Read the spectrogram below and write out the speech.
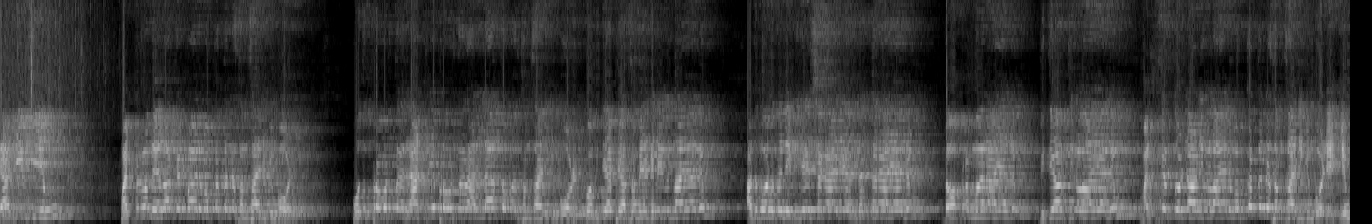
രാജീവ്ജിയും മറ്റുള്ള നേതാക്കന്മാരും ഒക്കെ തന്നെ സംസാരിക്കുമ്പോൾ പൊതുപ്രവർത്തകർ രാഷ്ട്രീയ പ്രവർത്തകർ അല്ലാത്തവർ സംസാരിക്കുമ്പോൾ ഇപ്പോൾ വിദ്യാഭ്യാസ മേഖലയിൽ നിന്നായാലും അതുപോലെ തന്നെ വിദേശകാര്യ വിദഗ്ധരായാലും ഡോക്ടർമാരായാലും വിദ്യാർത്ഥികളായാലും മത്സ്യത്തൊഴിലാളികളായാലും ഒക്കെ തന്നെ സംസാരിക്കുമ്പോഴേക്കും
